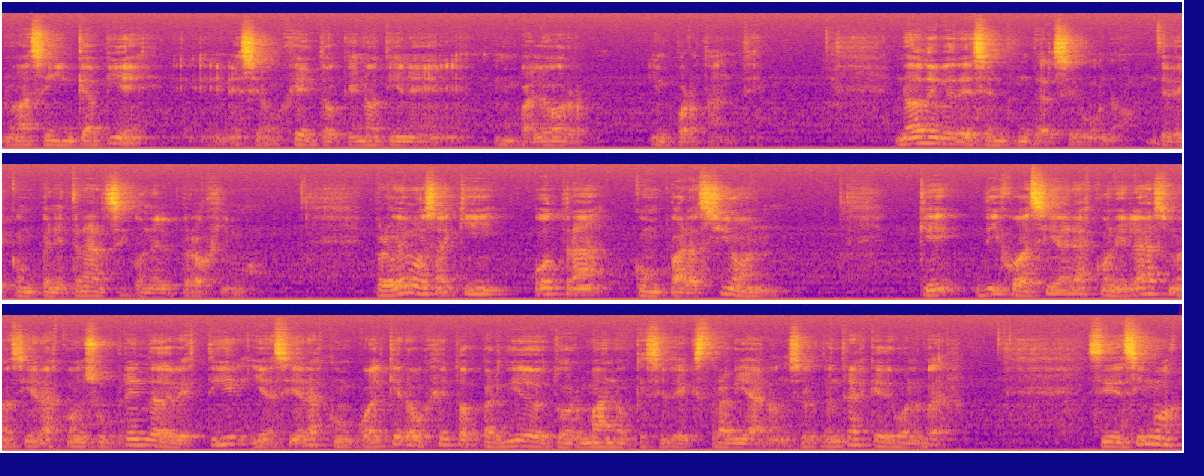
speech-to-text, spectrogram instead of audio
no hace hincapié en ese objeto que no tiene un valor importante. No debe desentenderse uno, debe compenetrarse con el prójimo, pero vemos aquí otra comparación que dijo, así harás con el asno, así harás con su prenda de vestir y así harás con cualquier objeto perdido de tu hermano que se le extraviaron, se lo tendrás que devolver. Si decimos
